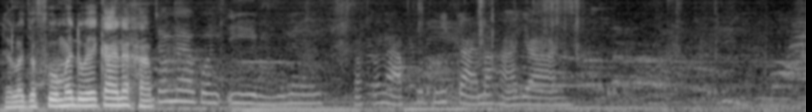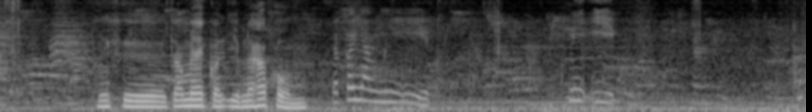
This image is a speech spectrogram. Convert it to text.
เดี๋ยวเราจะซูมให้ดูใกล้ๆนะครับ เจ้าแม่กวนอิมอยู่ในศาสนาพุทธนิกายมหายาน นี่คือเจ้าแม่กวนอิมนะครับผม แล้วก็ยังมีอีก มีอีก ทุก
